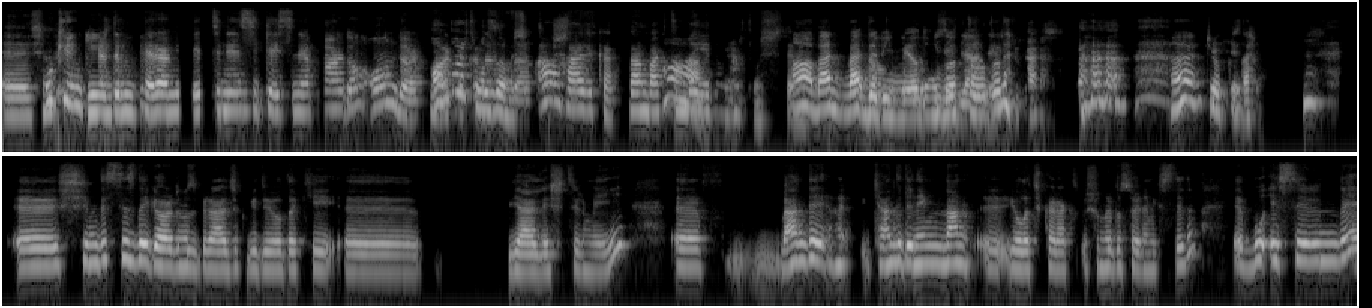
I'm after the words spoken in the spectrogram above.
Ee, şimdi... Bugün girdim Piramidesi'nin sitesine pardon 14 Mart'a 14 mu uzamış? Aa, harika. Ben baktığımda ha. 7 Mart'mış. Demek. Aa, ben, ben de bilmiyordum uzatıldığını. ha, çok güzel. Şimdi siz de gördünüz birazcık videodaki e, yerleştirmeyi. E, ben de kendi deneyimimden e, yola çıkarak şunları da söylemek istedim. E, bu eserinde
